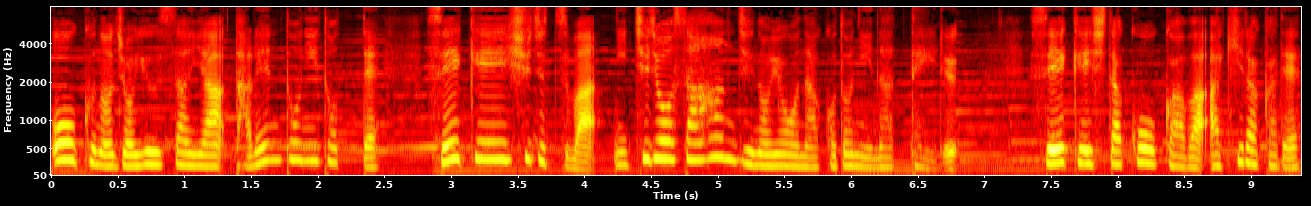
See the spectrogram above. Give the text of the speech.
多くの女優さんやタレントにとって整形手術は日常茶飯事のようなことになっている。整形した効果は明らかで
